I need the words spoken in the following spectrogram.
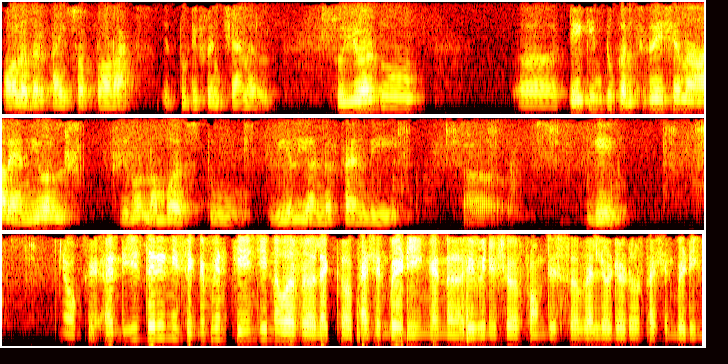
all other types of products to different channels. So you have to uh, take into consideration our annual, you know, numbers to really understand the uh, gain. Okay. And is there any significant change in our uh, like uh, fashion bedding and uh, revenue share from this uh, value-added or fashion bedding?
